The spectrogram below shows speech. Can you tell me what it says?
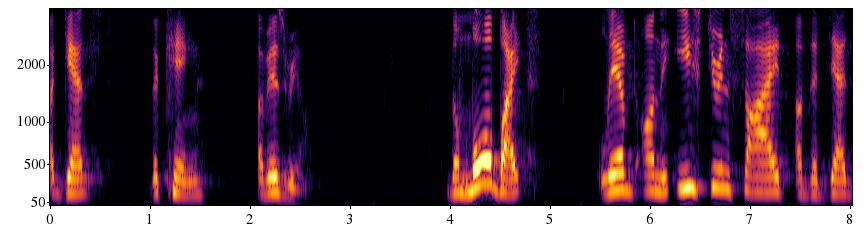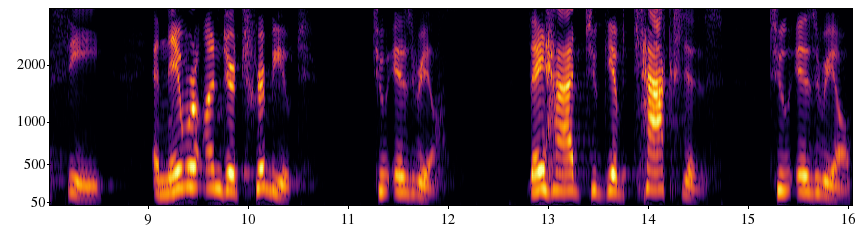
against the king of Israel. The Moabites lived on the eastern side of the Dead Sea, and they were under tribute to Israel. They had to give taxes to Israel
